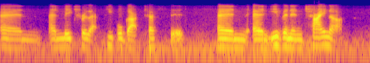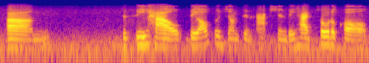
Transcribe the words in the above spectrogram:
and and make sure that people got tested, and and even in China, um, to see how they also jumped in action. They had protocol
